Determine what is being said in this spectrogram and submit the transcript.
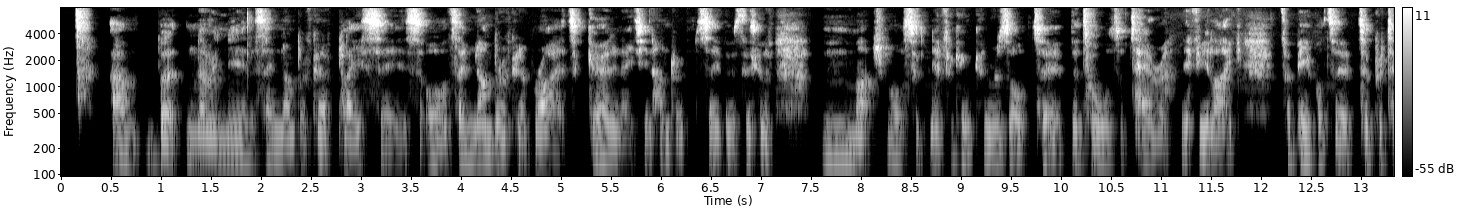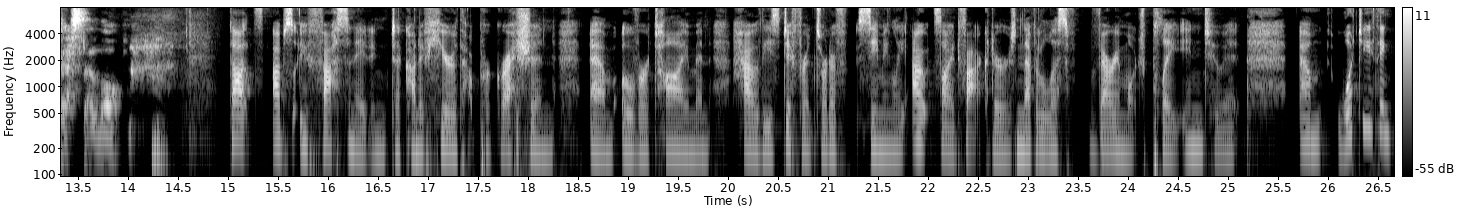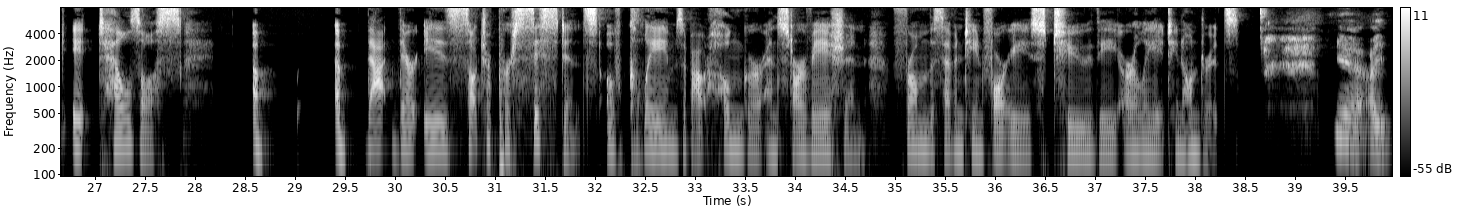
Um, but nowhere near the same number of kind of places or the same number of kind of riots occurred in 1800. So there was this kind of much more significant kind of resort to the tools of terror, if you like, for people to, to protest their lot that's absolutely fascinating to kind of hear that progression um, over time and how these different sort of seemingly outside factors nevertheless very much play into it. Um, what do you think it tells us that there is such a persistence of claims about hunger and starvation from the 1740s to the early 1800s? Yeah, I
